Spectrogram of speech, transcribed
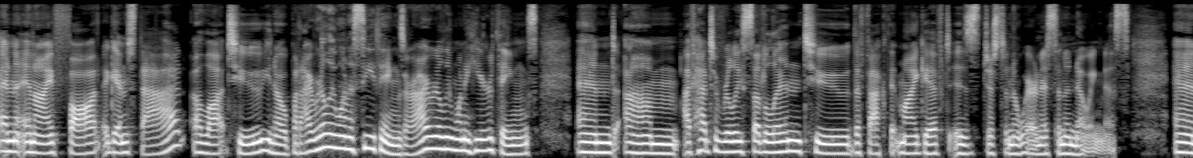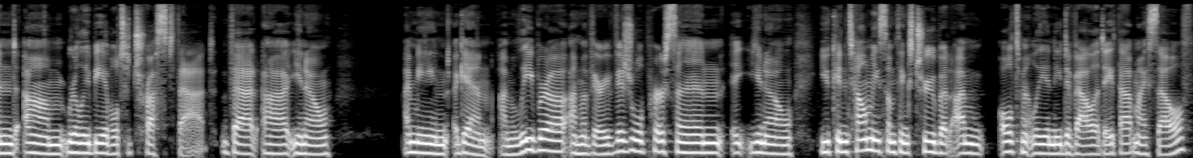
and and I fought against that a lot too, you know. But I really want to see things, or I really want to hear things, and um, I've had to really settle into the fact that my gift is just an awareness and a knowingness, and um, really be able to trust that. That uh, you know. I mean, again, I'm a Libra. I'm a very visual person. You know, you can tell me something's true, but I'm ultimately I need to validate that myself.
